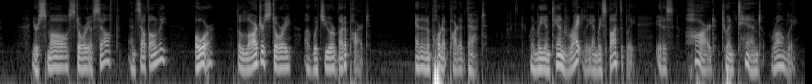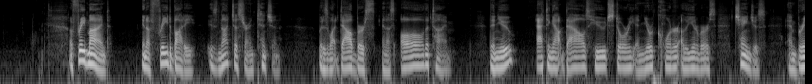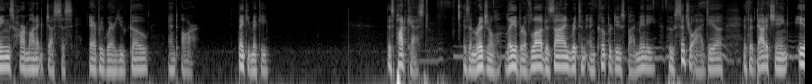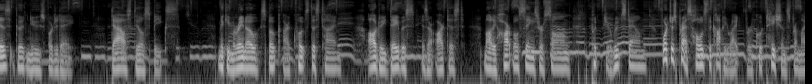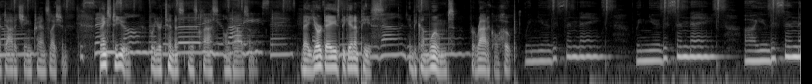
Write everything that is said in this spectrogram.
Your small story of self and self only, or the larger story of which you are but a part, and an important part at that? When we intend rightly and responsibly, it is hard to intend wrongly. A freed mind in a freed body is not just our intention, but is what Tao bursts in us all the time. Then you, acting out Tao's huge story in your corner of the universe, changes and brings harmonic justice everywhere you go and are. Thank you, Mickey. This podcast is an original labor of love designed, written, and co produced by many, whose central idea is that Tao Te Ching is good news for today. Tao still speaks. Mickey Moreno spoke our quotes this time. Audrey Davis is our artist. Molly Hartwell sings her song, Put Your Roots Down. Fortress Press holds the copyright for quotations from my Tao Te Ching translation. Thanks to you for your attendance in this class on Taoism. May your days begin in peace and become wombs for radical hope. When you're listening, when you're listening, are you listening?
